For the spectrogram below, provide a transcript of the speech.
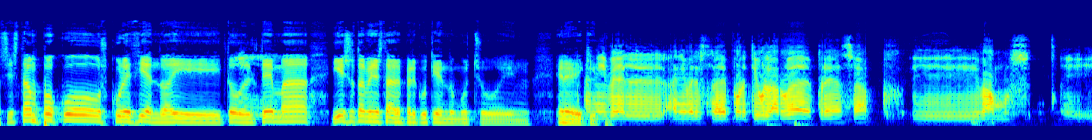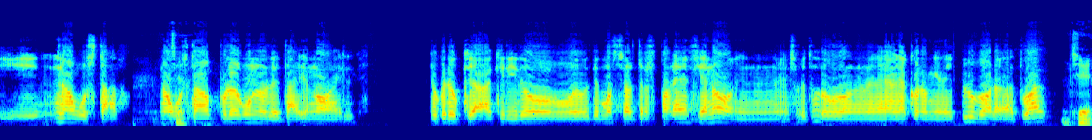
Se está un poco oscureciendo ahí todo el tema y eso también está repercutiendo mucho en, el equipo. A nivel, a nivel extradeportivo, la rueda de prensa, y vamos, y no ha gustado. No ha gustado por algunos detalles, ¿no? El, yo creo que ha querido demostrar transparencia, ¿no? sobre todo en la economía del club ahora actual. Sí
